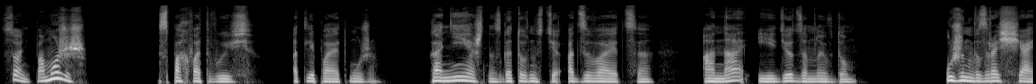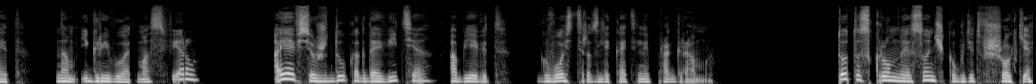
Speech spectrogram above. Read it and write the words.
Сонь, поможешь? Спохватываюсь, отлипая от мужа. Конечно, с готовностью отзывается она и идет за мной в дом. Ужин возвращает нам игривую атмосферу, а я все жду, когда Витя объявит гвоздь развлекательной программы. То-то скромная Сонечка будет в шоке.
